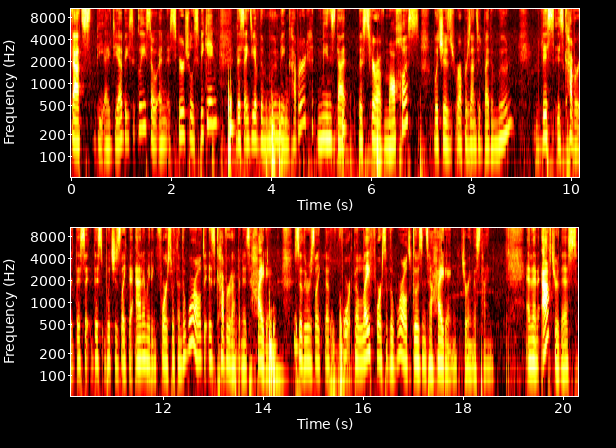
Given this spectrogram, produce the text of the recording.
that's the idea basically. So, and spiritually speaking, this idea of the moon being covered means that the sphere of Malchus, which is represented by the moon, this is covered. This this which is like the animating force within the world is covered up and is hiding. So there's like the for, the life force of the world goes into hiding during this time, and then after this.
